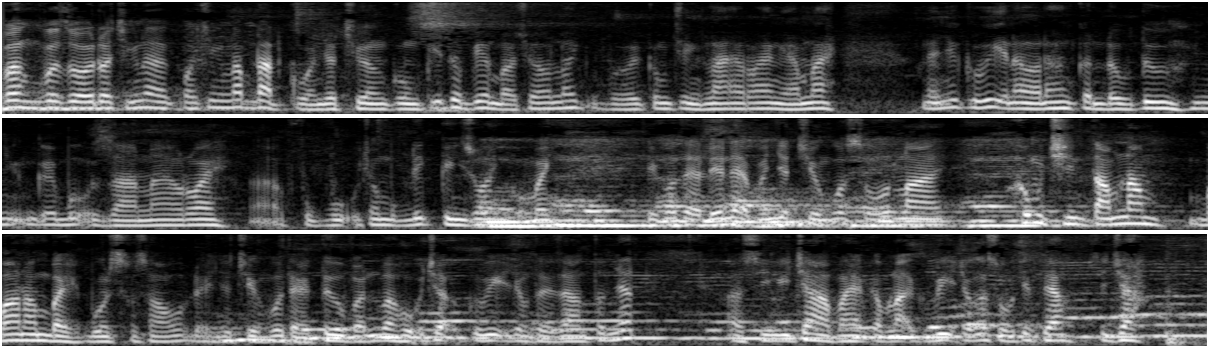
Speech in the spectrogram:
Vâng, vừa rồi đó chính là quá trình lắp đặt của nhật trường cùng kỹ thuật viên bảo cho Alex với công trình Live ngày hôm nay. Nếu như quý vị nào đang cần đầu tư những cái bộ dàn Live à, phục vụ cho mục đích kinh doanh của mình thì có thể liên hệ với nhật trường qua số hotline 0985 357 466 để nhật trường có thể tư vấn và hỗ trợ quý vị trong thời gian tốt nhất. À, xin kính chào và hẹn gặp lại quý vị trong các số tiếp theo. Xin chào.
